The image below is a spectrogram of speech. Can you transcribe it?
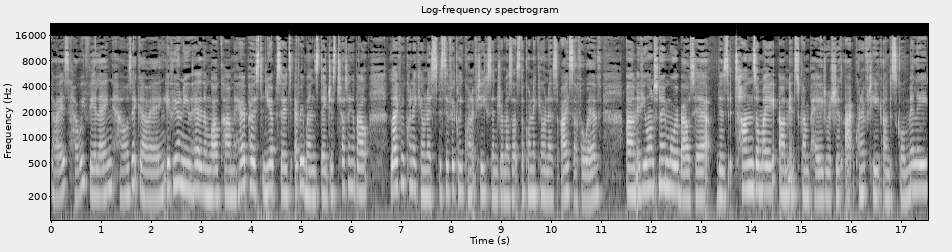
Guys, how are we feeling? How's it going? If you're new here, then welcome. Here I post new episodes every Wednesday just chatting about life with chronic illness, specifically chronic fatigue syndrome, as that's the chronic illness I suffer with. Um, if you want to know more about it, there's tons on my um, Instagram page, which is at chronic fatigue underscore Millie.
